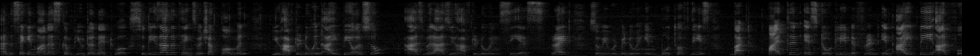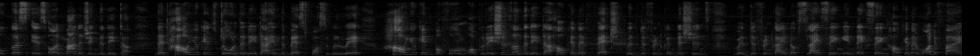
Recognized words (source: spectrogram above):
and the second one is computer networks. So these are the things which are common. You have to do in IP also as well as you have to do in CS right? So we would be doing in both of these. But Python is totally different. In IP our focus is on managing the data that how you can store the data in the best possible way how you can perform operations on the data how can i fetch with different conditions with different kind of slicing indexing how can i modify?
